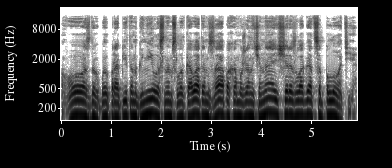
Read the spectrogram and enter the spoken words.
Воздух был пропитан гнилостным сладковатым запахом уже начинающей разлагаться плоти.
